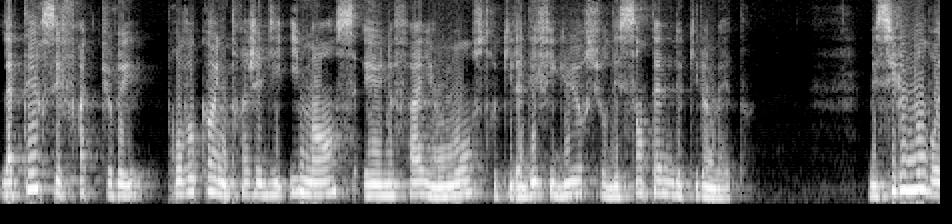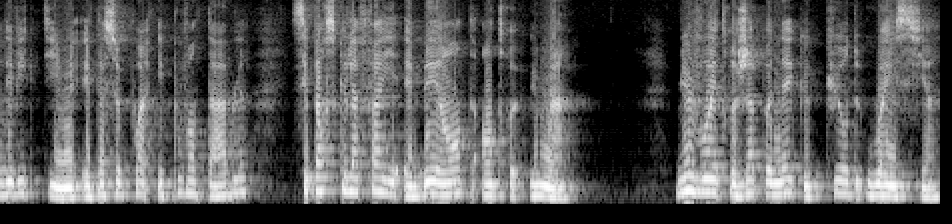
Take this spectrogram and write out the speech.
La Terre s'est fracturée, provoquant une tragédie immense et une faille monstre qui la défigure sur des centaines de kilomètres. Mais si le nombre des victimes est à ce point épouvantable, c'est parce que la faille est béante entre humains. Mieux vaut être japonais que kurde ou haïtien.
